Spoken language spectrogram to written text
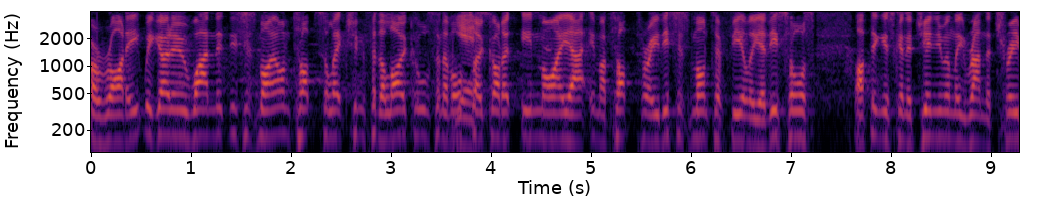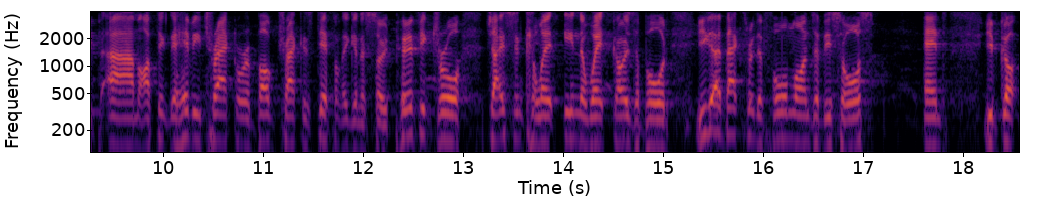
Alrighty, we go to one. This is my on-top selection for the locals, and I've also Yes. got it in my uh, in my top three. This is Montefilia. This horse, I think, is going to genuinely run the trip. Um, I think the heavy track or a bog track is definitely going to suit. Perfect draw. Jason Collett in the wet goes aboard. You go back through the form lines of this horse, and you've got.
